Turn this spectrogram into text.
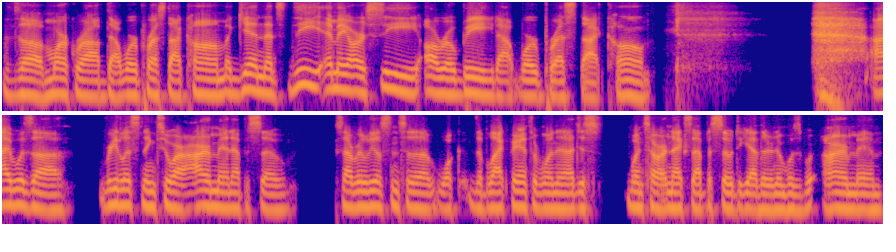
the markrob.wordpress.com. Again, that's the M A R C R O B dot wordpress.com. I was uh re-listening to our Iron Man episode because I really listened to the what- the Black Panther one, and I just went to our next episode together, and it was Iron Man.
